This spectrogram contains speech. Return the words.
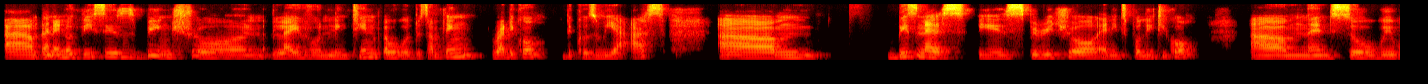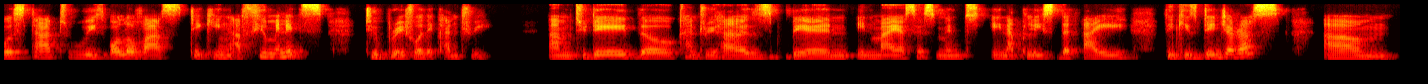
um, and I know this is being shown live on LinkedIn, but we will do something radical because we are us. Um, business is spiritual and it's political. Um, and so we will start with all of us taking a few minutes to pray for the country. Um, today, the country has been, in my assessment, in a place that I think is dangerous. Um,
